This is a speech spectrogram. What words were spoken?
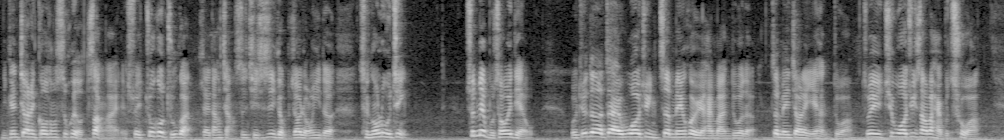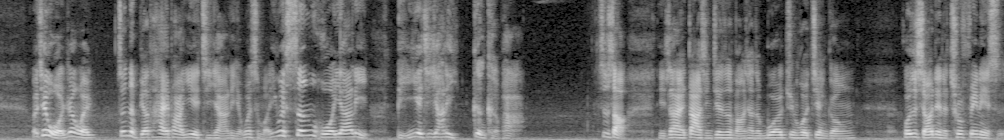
你跟教练沟通是会有障碍的，所以做过主管再当讲师，其实是一个比较容易的成功路径。顺便补充一点，我觉得在沃郡正面会员还蛮多的，正面教练也很多啊，所以去沃郡上班还不错啊。而且我认为真的不要太害怕业绩压力。为什么？因为生活压力比业绩压力更可怕。至少你在大型健身房，像是沃郡或建工，或者小一点的 True Fitness，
